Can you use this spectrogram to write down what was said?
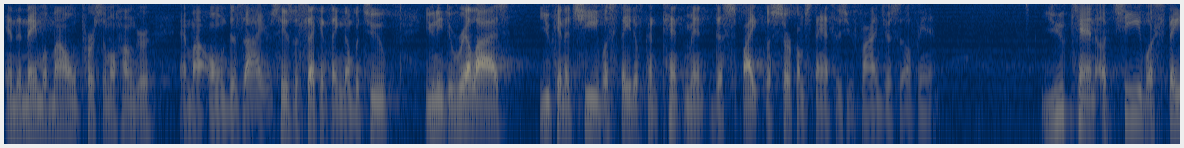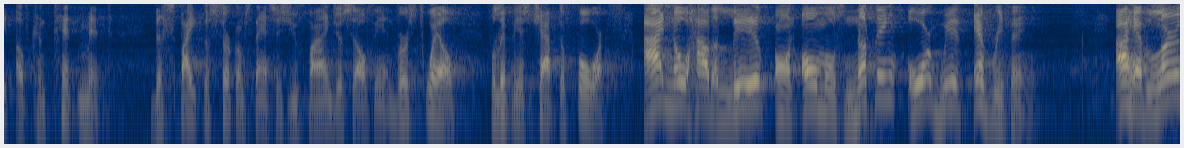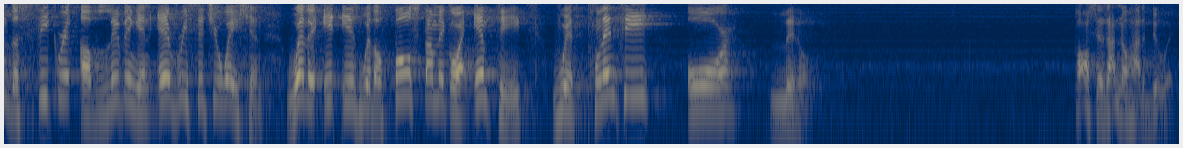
in the name of my own personal hunger and my own desires. Here's the second thing. Number two, you need to realize you can achieve a state of contentment despite the circumstances you find yourself in. You can achieve a state of contentment despite the circumstances you find yourself in. Verse 12, Philippians chapter 4. I know how to live on almost nothing or with everything. I have learned the secret of living in every situation, whether it is with a full stomach or empty, with plenty or little. Paul says, I know how to do it.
